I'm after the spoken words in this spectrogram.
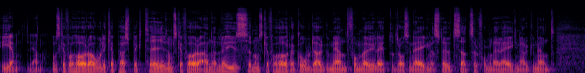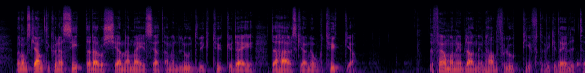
egentligen. De ska få höra olika perspektiv, de ska få höra analyser, de ska få höra goda argument, få möjlighet att dra sina egna slutsatser, och formulera egna argument. Men de ska inte kunna sitta där och känna med sig att men Ludvig tycker det, det här ska jag nog tycka. Det får man ibland i en handfull uppgifter, vilket är lite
